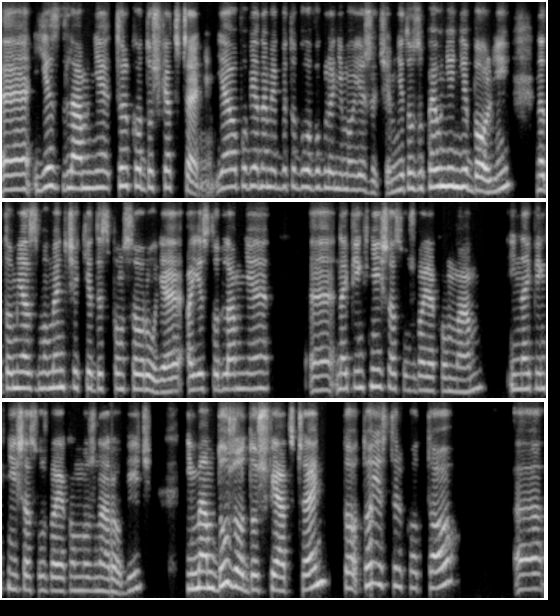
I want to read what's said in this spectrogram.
e, jest dla mnie tylko doświadczeniem. Ja opowiadam, jakby to było w ogóle nie moje życie. Mnie to zupełnie nie boli, natomiast w momencie, kiedy sponsoruję, a jest to dla mnie najpiękniejsza służba, jaką mam, i najpiękniejsza służba, jaką można robić, i mam dużo doświadczeń, to, to jest tylko to, e,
